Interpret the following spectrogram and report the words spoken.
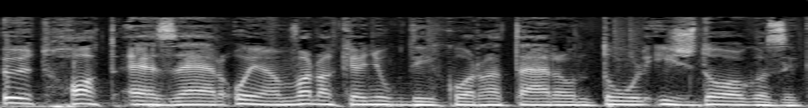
5-6 ezer olyan van, aki a nyugdíjkorhatáron túl is dolgozik.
